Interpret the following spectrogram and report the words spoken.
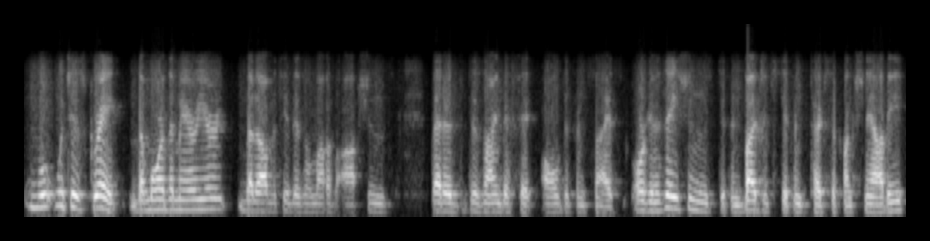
which is great. The more the merrier, but obviously there's a lot of options that are designed to fit all different size organizations, different budgets, different types of functionality.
